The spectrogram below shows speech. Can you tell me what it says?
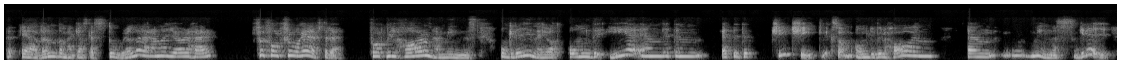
det, även de här ganska stora lärarna gör det här. För folk frågar efter det. Folk vill ha de här minnes... Och grejen är ju att om det är en liten, ett litet cheat sheet, liksom, om du vill ha en en minnesgrej,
